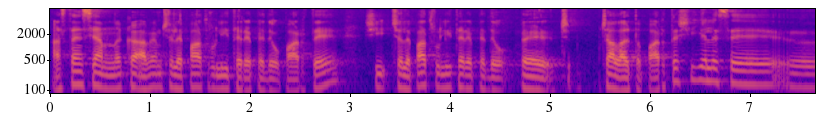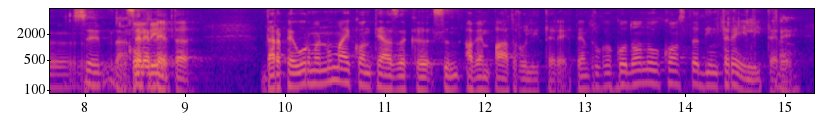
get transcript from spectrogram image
Asta înseamnă că avem cele patru litere pe de o parte și cele patru litere pe, de o, pe ce- cealaltă parte și ele se, uh, Se- da. se Combină. repetă. Dar pe urmă nu mai contează că sunt, avem patru litere, pentru că codonul constă din trei litere. Da.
